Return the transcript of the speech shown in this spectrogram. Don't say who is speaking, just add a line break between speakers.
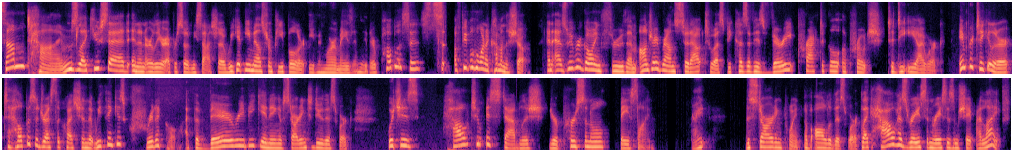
sometimes, like you said in an earlier episode, Misasha, we get emails from people, or even more amazingly, they're publicists of people who want to come on the show. And as we were going through them, Andre Brown stood out to us because of his very practical approach to DEI work. In particular, to help us address the question that we think is critical at the very beginning of starting to do this work, which is how to establish your personal baseline, right? The starting point of all of this work. Like, how has race and racism shaped my life?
